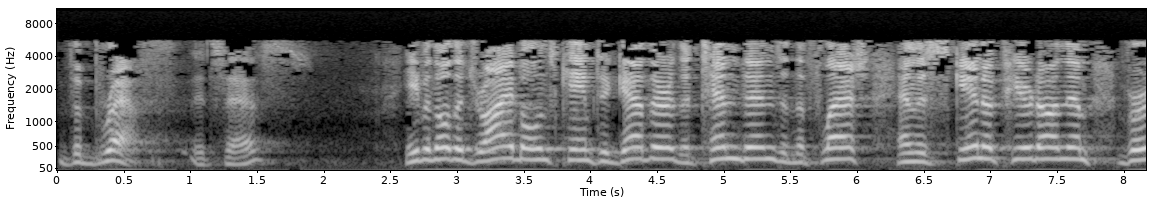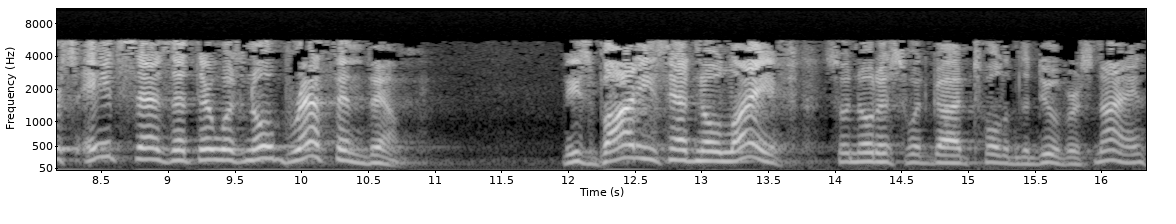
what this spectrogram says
the breath, it says. Even though the dry bones came together, the tendons and the flesh and the skin appeared on them, verse 8 says that there was no breath in them. These bodies had no life. So notice what God told him to do. Verse 9.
